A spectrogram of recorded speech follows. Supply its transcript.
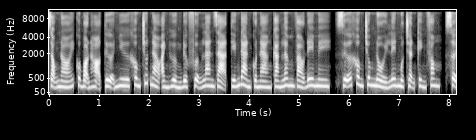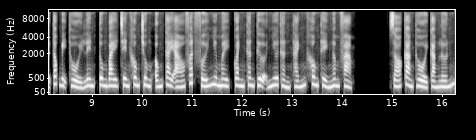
Giọng nói của bọn họ tựa như không chút nào ảnh hưởng được Phượng Lan dạ tiếng đàn của nàng càng lâm vào đê mê, giữa không trung nổi lên một trận kình phong, sợi tóc bị thổi lên tung bay trên không trung ống tay áo phất phới như mây quanh thân tựa như thần thánh không thể ngâm phạm. Gió càng thổi càng lớn,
